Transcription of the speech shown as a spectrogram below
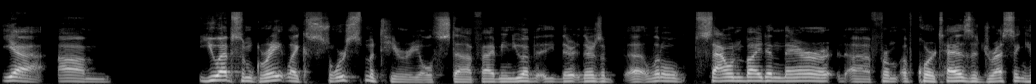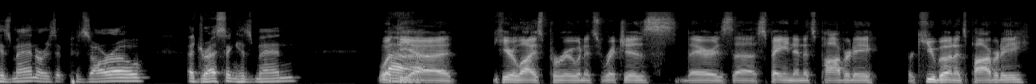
yeah um you have some great like source material stuff. I mean, you have there. There's a, a little sound bite in there uh, from of Cortez addressing his men, or is it Pizarro addressing his men? What the uh, uh here lies Peru and its riches. There's uh, Spain and its poverty, or Cuba and its poverty.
